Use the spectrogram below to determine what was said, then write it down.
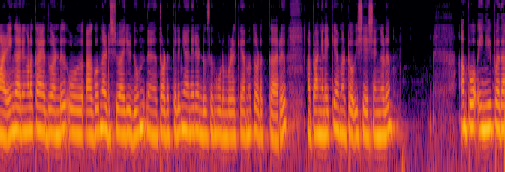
മഴയും കാര്യങ്ങളൊക്കെ ആയതുകൊണ്ട് ആകൊന്ന് അടിച്ചു വാരി ഇടും. തുടക്കൽ ഞാൻ രണ്ട് ദിവസം കൂടുമ്പോഴൊക്കെയാണ് തുടക്കാറ്. അപ്പോൾ അങ്ങനെയൊക്കെയാണ് കേട്ടോ വിശേഷങ്ങൾ അപ്പോൾ ഇനിയിപ്പോൾ അതാ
